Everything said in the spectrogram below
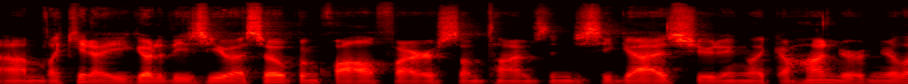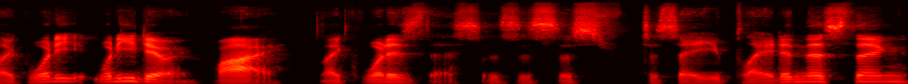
Um, like, you know, you go to these US open qualifiers sometimes and you see guys shooting like a hundred and you're like, what are you, what are you doing? Why? Like, what is this? Is this, this to say you played in this thing?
